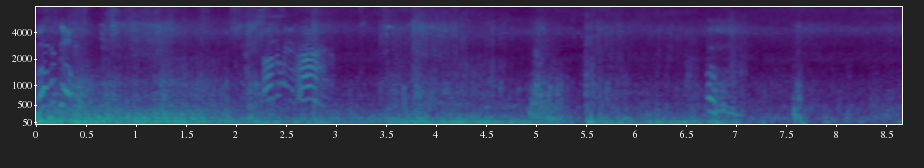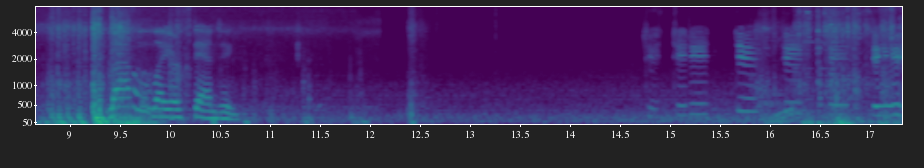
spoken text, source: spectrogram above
Gotta go. Last player standing. Du, du, du, du, du.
